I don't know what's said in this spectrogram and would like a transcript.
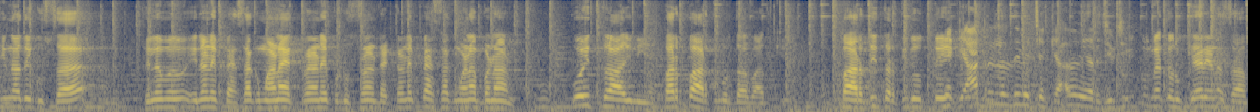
ਸੀਨਾ ਤੇ ਗੁੱਸਾ ਹੈ। ਫਿਲਮ ਇਹਨਾਂ ਨੇ ਪੈਸਾ ਕਮਾਣਾ ਐਕਟਰਾਂ ਨੇ ਪ੍ਰੋਡਿਊਸਰਾਂ ਨੇ ਡਾਇਰੈਕਟਰਾਂ ਨੇ ਪੈਸਾ ਕਮਾਣਾ ਬਣਾਉਣ। ਕੋਈ ਇਤਰਾਜ਼ ਨਹੀਂ ਹੈ। ਪਰ ਭਾਰਤ ਮੁਰਦਾਬਾਦ ਕੀ ਭਾਰਤ ਦੀ ਧਰਤੀ ਦੇ ਉੱਤੇ ਇਹ ਕਿਆ ਟ੍ਰੇਲਰ ਦੇ ਵਿੱਚ ਕਿਹਾ ਰਜੀਵ ਜੀ? ਮੈਂ ਤੁਹਾਨੂੰ ਕਹਿ ਰਿਹਾ ਨਾ ਸਾਹਿਬ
